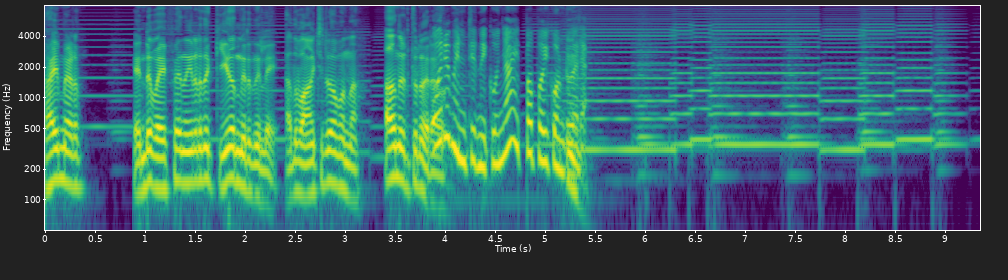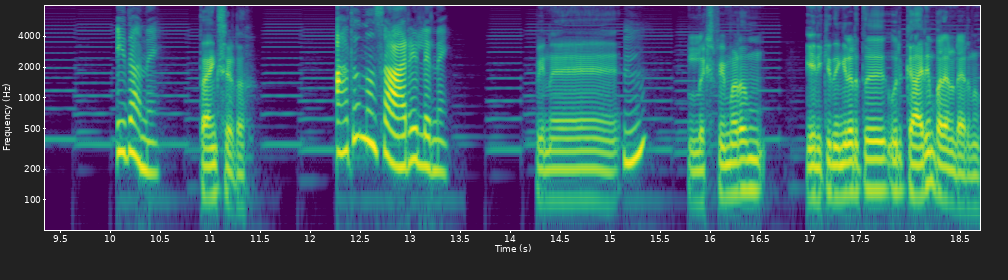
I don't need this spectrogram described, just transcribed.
ഹായ് മാഡം. എന്റെ വൈഫൈ നിങ്ങളുടെ അടുത്ത് കീ തന്നിരുന്നില്ലേ? അത് വാങ്ങിച്ചിട്ട് വന്നാ. അതൊന്ന് എടുത്തിട്ട് വരാം ഒരു മിനിറ്റ് നിൽക്കൂ ഞാൻ ഇപ്പൊ പോയി കൊണ്ടുവരാം. ഇതാണേ താങ്ക്സ് ചേട്ടാ. അതൊന്നും സാരമില്ലെന്നേ. പിന്നെ ഉം? ലക്ഷ്മി മാഡം എനിക്ക് നിങ്ങളുടെ അടുത്ത് ഒരു കാര്യം പറയാനുണ്ടായിരുന്നു.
